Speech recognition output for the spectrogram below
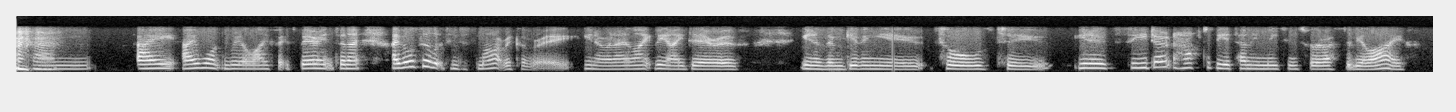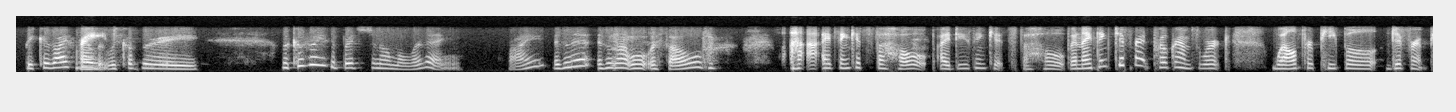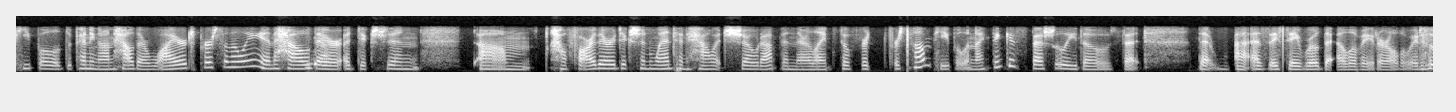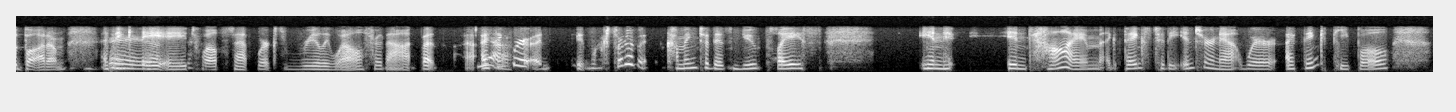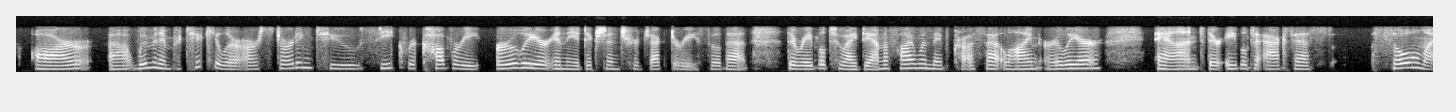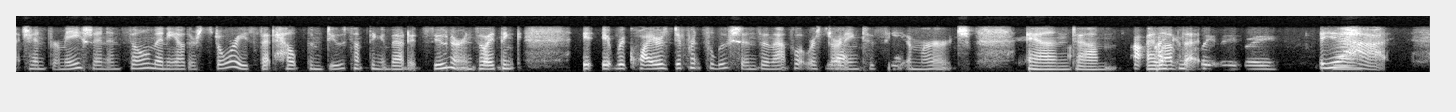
Mm-hmm. Um, I I want real life experience, and I I've also looked into smart recovery, you know, and I like the idea of you know, them giving you tools to, you know, so you don't have to be attending meetings for the rest of your life. Because I feel right. that recovery, recovery is a bridge to normal living, right? Isn't it? Isn't that what we're sold? I think it's the hope. I do think it's the hope. And I think different programs work well for people, different people, depending on how they're wired personally and how yeah. their addiction um, how far their addiction went and how it showed up in their life. So for for some people, and I think especially those that that, uh, as they say, rode the elevator all the way to the bottom. I think yeah. AA 12 step works really well for that. But yeah. I think we're uh, we're sort of coming to this new place in in time, thanks to the internet, where I think people are, uh, women in particular, are starting to seek recovery earlier in the addiction trajectory so that they're able to identify when they've crossed that line earlier and they're able to access so much information and so many other stories that help them do something about it sooner. And so I think it, it requires different solutions, and that's what we're starting yeah. to see emerge. And um, I, I love I completely that. agree. Yeah. yeah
